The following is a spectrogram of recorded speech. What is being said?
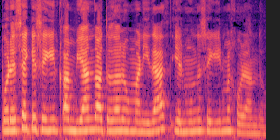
Por eso hay que seguir cambiando a toda la humanidad y el mundo seguir mejorando.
